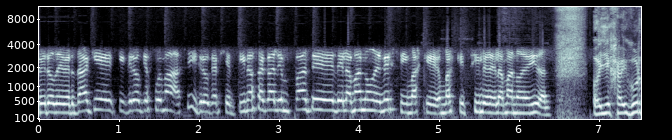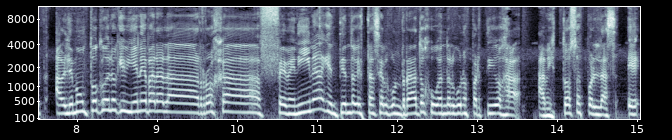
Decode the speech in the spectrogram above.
pero de verdad que, creo que fue más así, creo que Argentina saca el empate de la mano de Messi más que más que Chile de la mano de Vidal. Oye, Javi Gurt, hablemos un poco de lo que viene para la Roja Femenina, que entiendo que está hace algún rato jugando algunos partidos a- amistosos por las eh,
